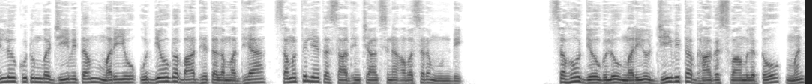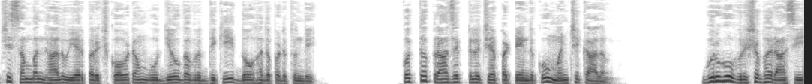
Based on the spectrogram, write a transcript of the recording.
ఇల్లు కుటుంబ జీవితం మరియు ఉద్యోగ బాధ్యతల మధ్య సమతుల్యత సాధించాల్సిన అవసరం ఉంది. సహోద్యోగులు మరియు జీవిత భాగస్వాములతో మంచి సంబంధాలు ఏర్పరుచుకోవటం ఉద్యోగ వృద్ధికి దోహదపడుతుంది. కొత్త ప్రాజెక్టులు చేపట్టేందుకు మంచి కాలం. గురువు వృషభ రాశి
